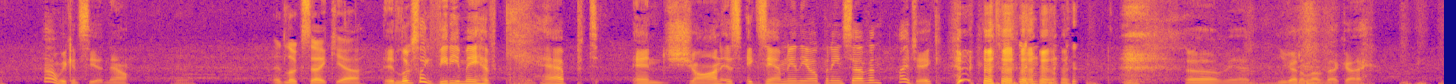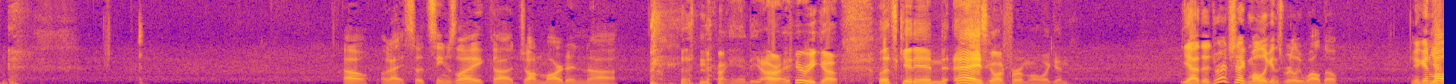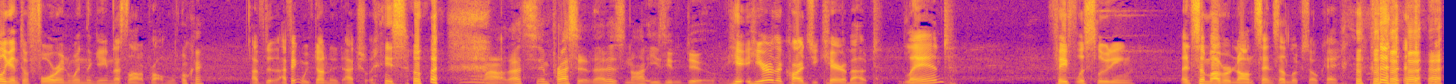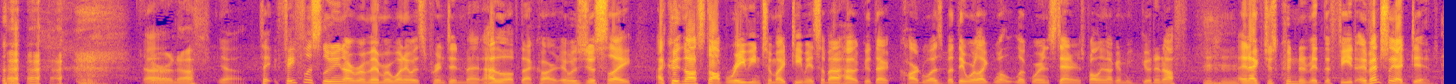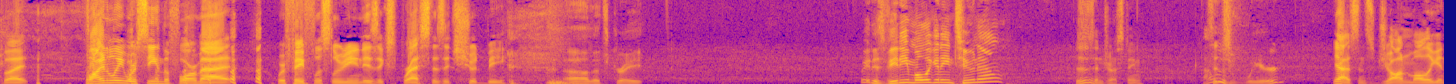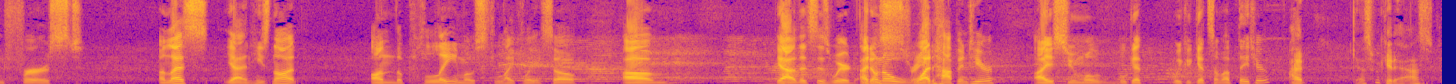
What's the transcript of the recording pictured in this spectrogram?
Oh, we can see it now. It looks like yeah. It looks like VD may have kept, and John is examining the opening seven. Hi, Jake. oh man, you gotta love that guy. Oh, okay. So it seems like uh, John Martin. Uh, no, Andy. All right, here we go. Let's get in. Hey, he's going for a mulligan. yeah, the Dredge deck mulligans really well though. You can Yeah. mulligan to four and win the game. That's not a problem. Okay. I've d- I think we've done it actually. so Wow, that's impressive. That is not easy to do. here, here are the cards you care about: land, faithless looting, and some other nonsense that looks okay. Fair Uh, enough. Yeah, Fa- faithless looting. I remember when it was printed, man. I love that card. It was just like I could not stop raving to my teammates about how good that card was, but they were like, "Well, look, we're in standard. It's probably not going to be good enough," and I just couldn't admit defeat. Eventually, I did, but finally, we're seeing the format where faithless looting is expressed as it should be. Oh, that's great. Wait, is VD mulliganing too now? This is interesting. That Since- was weird. Yeah, since John Mulligan first, unless yeah, and he's not on the play most likely. So, um, yeah, this is weird. I don't know was what happened here. I assume we'll we'll get we could get some update here. I guess we could ask.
